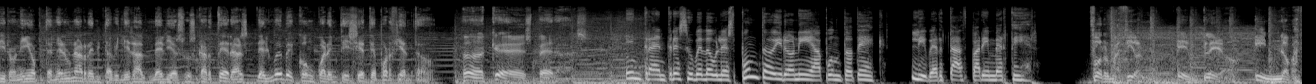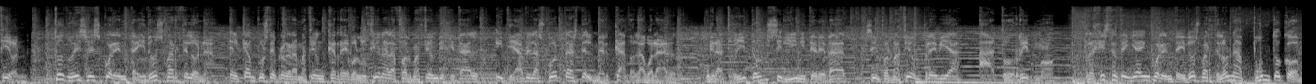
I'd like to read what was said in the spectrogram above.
Ironía obtener una rentabilidad media en sus carteras del 9,47%. ¿A qué esperas? Entra en www.ironía.tech. Libertad para invertir. Formación, empleo, innovación. Todo eso es 42 Barcelona, el campus de programación que revoluciona la formación digital y te abre las puertas del mercado laboral. Gratuito, sin límite de edad, sin formación previa, a tu ritmo. Regístrate ya en 42barcelona.com,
